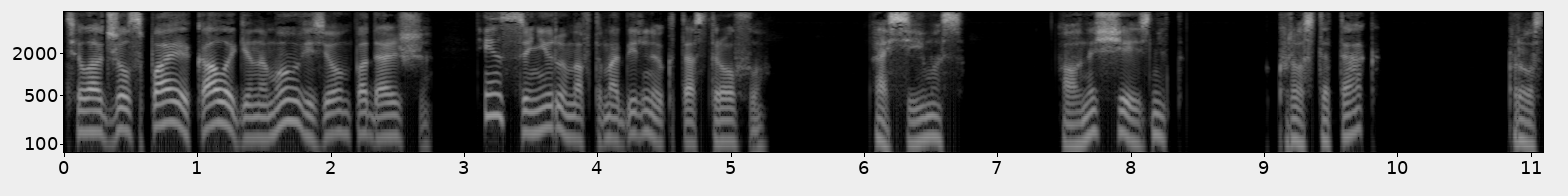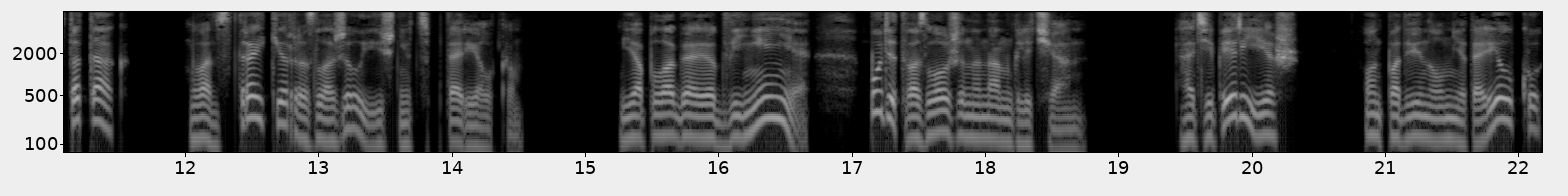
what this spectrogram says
Тела Джилл Спа и Каллогена мы увезем подальше. Инсценируем автомобильную катастрофу. А Симос? Он исчезнет. Просто так? Просто так. Ван Страйкер разложил яичницу по тарелкам. Я полагаю, обвинение будет возложено на англичан. А теперь ешь. Он подвинул мне тарелку,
